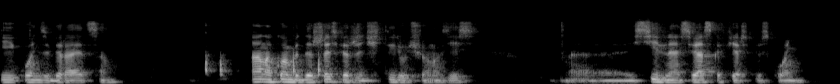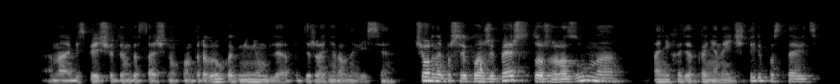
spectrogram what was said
и конь забирается. А на комбе d6 ферзь g4 ученых здесь э, сильная связка ферзь плюс конь. Она обеспечивает им достаточную контр-игру, как минимум для поддержания равновесия. Черные пошли конь g5, что тоже разумно. Они хотят коня на e4 поставить.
